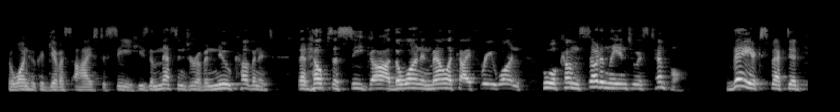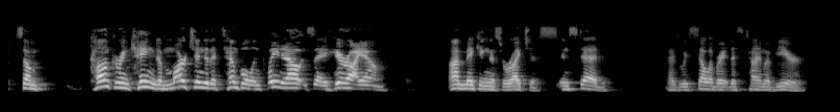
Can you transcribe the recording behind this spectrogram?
The one who could give us eyes to see. He's the messenger of a new covenant that helps us see God. The one in Malachi 3.1 who will come suddenly into his temple. They expected some conquering king to march into the temple and clean it out and say, here I am. I'm making this righteous. Instead, as we celebrate this time of year,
